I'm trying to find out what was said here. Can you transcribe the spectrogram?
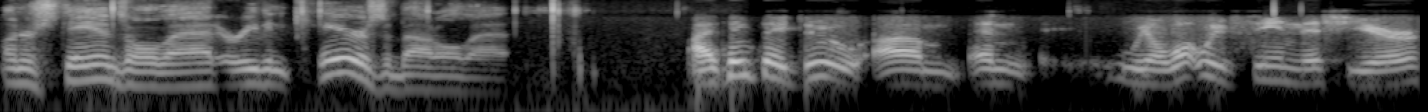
understands all that or even cares about all that? I think they do. Um, and you know what we've seen this year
